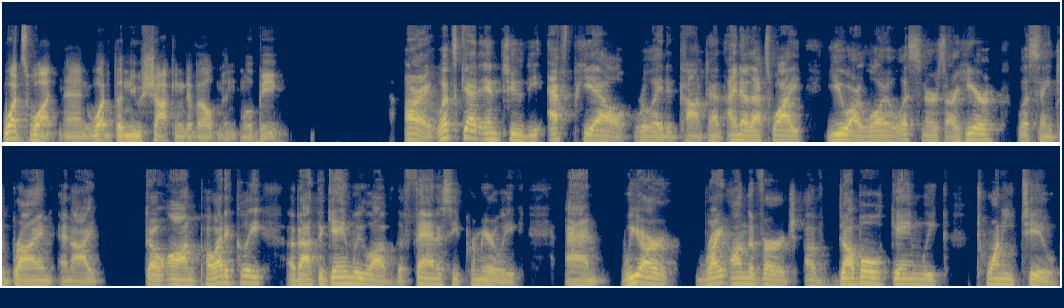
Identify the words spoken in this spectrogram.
what's what and what the new shocking development will be. All right, let's get into the FPL related content. I know that's why you, our loyal listeners, are here listening to Brian and I go on poetically about the game we love, the Fantasy Premier League. And we are right on the verge of double game week 22.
